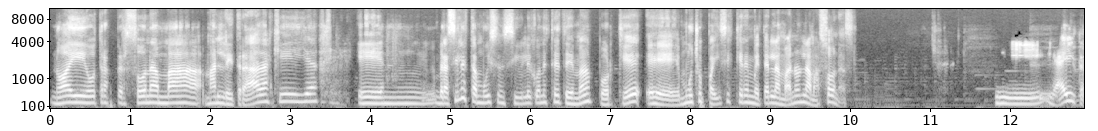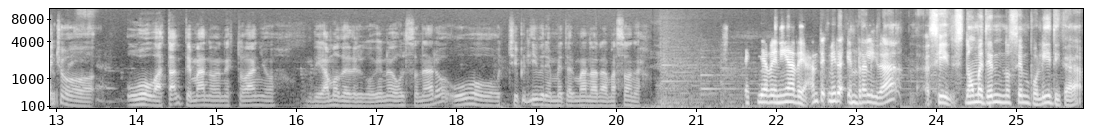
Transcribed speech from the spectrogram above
no hay otras personas más, más letradas que ella. Brasil está muy sensible con este tema porque eh, muchos países quieren meter la mano en la Amazonas. Y, ahí... De hecho, hubo bastante mano en estos años, digamos, desde el gobierno de Bolsonaro, hubo chip libre en meter mano a la Amazonas. Es que ya venía de antes. Mira, en realidad, sí, no meternos en política,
